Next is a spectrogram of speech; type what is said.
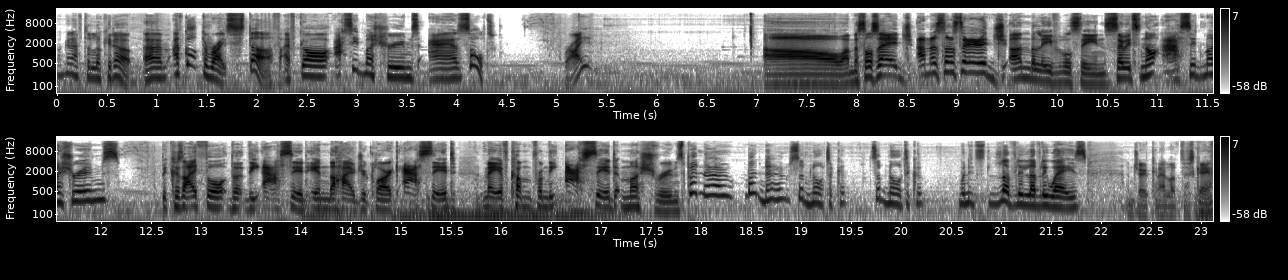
I'm gonna have to look it up. Um, I've got the right stuff. I've got acid mushrooms and salt. Right? Oh, I'm a sausage! I'm a sausage! Unbelievable scenes. So it's not acid mushrooms? Because I thought that the acid in the hydrochloric acid may have come from the acid mushrooms. But no, but no, Subnautica. Subnautica. When it's lovely, lovely ways. I'm joking, I love this game.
